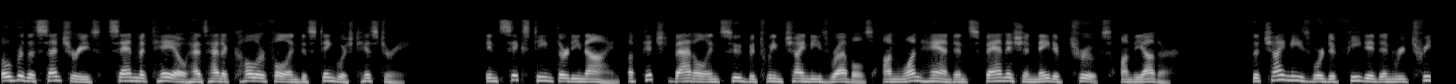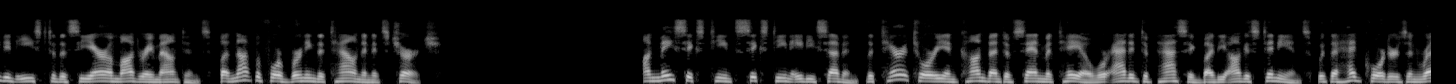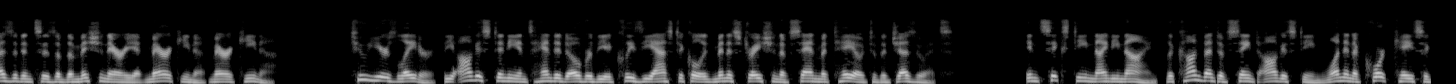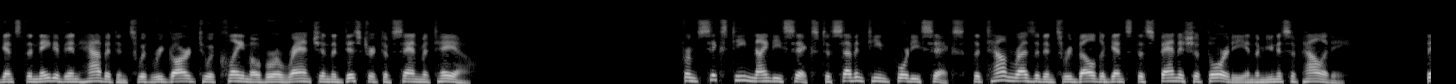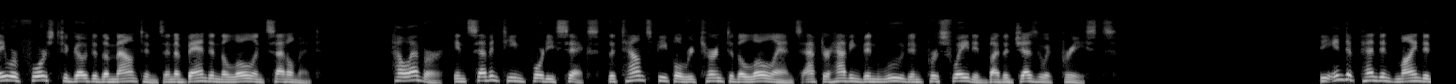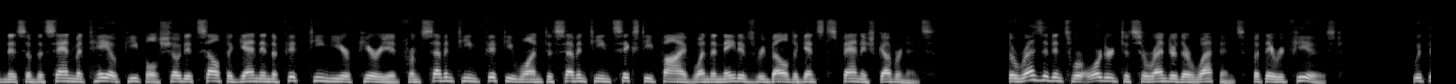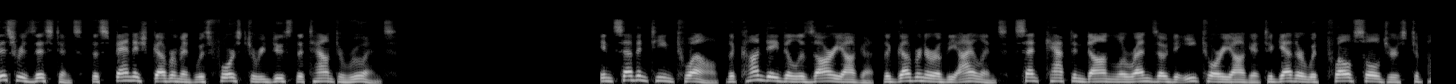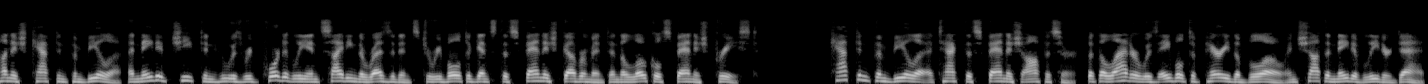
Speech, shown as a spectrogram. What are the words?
Over the centuries, San Mateo has had a colorful and distinguished history. In 1639, a pitched battle ensued between Chinese rebels, on one hand and Spanish and native troops, on the other. The Chinese were defeated and retreated east to the Sierra Madre Mountains, but not before burning the town and its church. On May 16, 1687, the territory and convent of San Mateo were added to Pasig by the Augustinians, with the headquarters and residences of the missionary at Marikina, Marikina. Two years later, the Augustinians handed over the ecclesiastical administration of San Mateo to the Jesuits. In 1699, the convent of St. Augustine won in a court case against the native inhabitants with regard to a claim over a ranch in the district of San Mateo. From 1696 to 1746, the town residents rebelled against the Spanish authority in the municipality. They were forced to go to the mountains and abandon the lowland settlement. However, in 1746, the townspeople returned to the lowlands after having been wooed and persuaded by the Jesuit priests. The independent-mindedness of the San Mateo people showed itself again in the 15-year period from 1751 to 1765 when the natives rebelled against Spanish governance. The residents were ordered to surrender their weapons, but they refused. With this resistance, the Spanish government was forced to reduce the town to ruins. In 1712, the Conde de Lizarriaga, the governor of the islands, sent Captain Don Lorenzo de Iturriaga together with 12 soldiers to punish Captain Pambila, a native chieftain who was reportedly inciting the residents to revolt against the Spanish government and the local Spanish priest. Captain Pambila attacked the Spanish officer, but the latter was able to parry the blow and shot the native leader dead.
